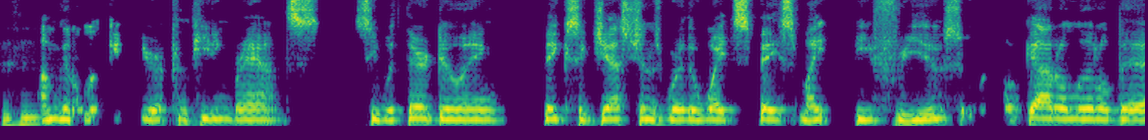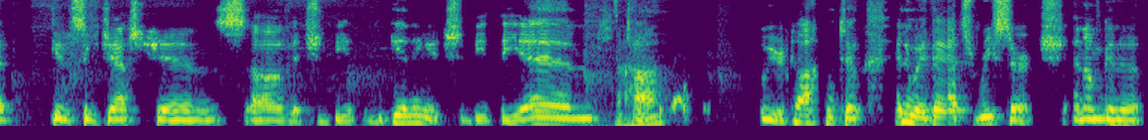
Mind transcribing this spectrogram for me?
mm-hmm. I'm going to look at your competing brands, see what they're doing, make suggestions where the white space might be for you. So poke out a little bit, give suggestions of it should be at the beginning, it should be at the end, uh-huh. talk about who you're talking to. Anyway, that's research. And I'm going to,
